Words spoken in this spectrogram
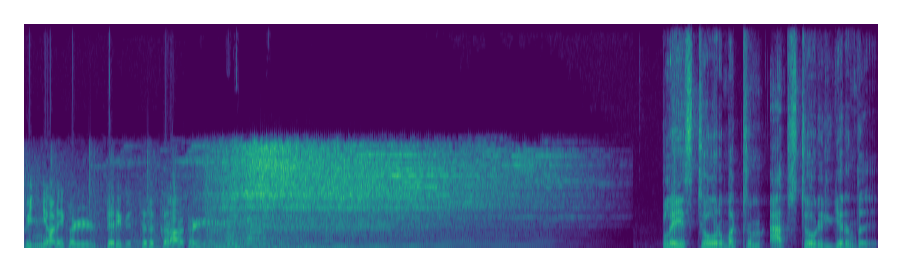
விஞ்ஞானிகள் தெரிவித்திருக்கிறார்கள். பிளே ஸ்டோர் மற்றும் ஆப் ஸ்டோரில் இருந்து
